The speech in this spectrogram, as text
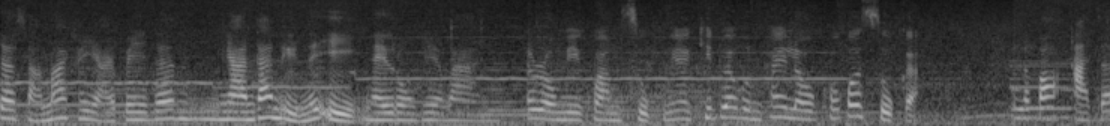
จะสามารถขยายไปด้านงานด้านอื่นได้อีกในโรงพยาบาล ถ้าเรามีความสุขเนี่ยคิดว่าคนไข้เราเขาก็สุขอะแล้วก็อาจจะ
